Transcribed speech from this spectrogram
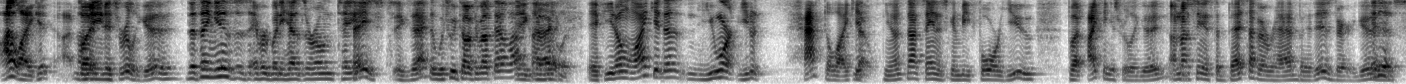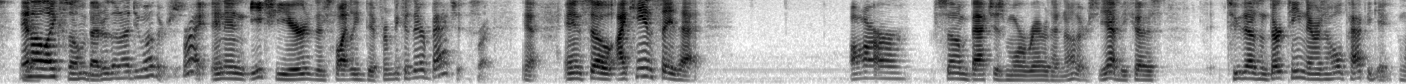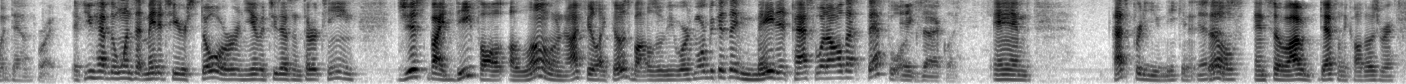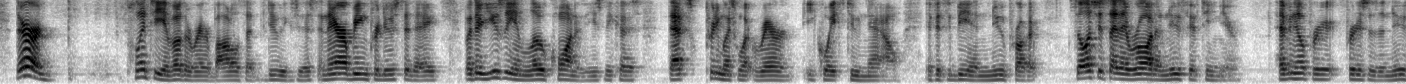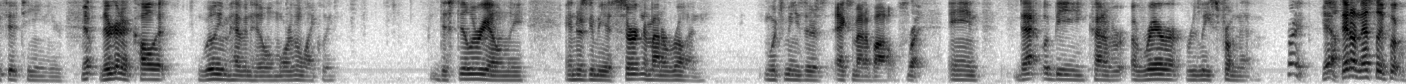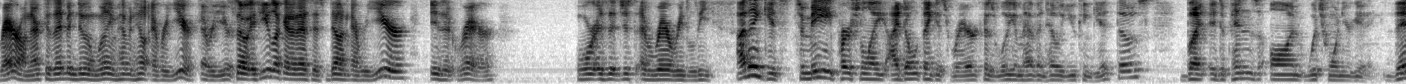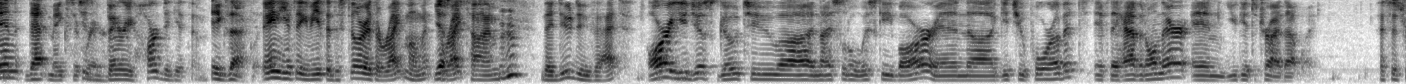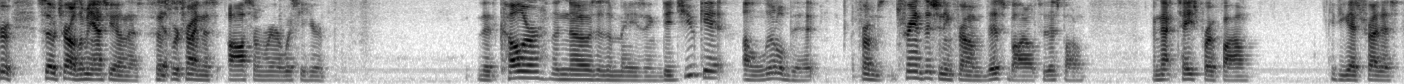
I like it. but I mean, it's really good. the thing is, is everybody has their own taste. Taste exactly, which we talked about that last time. Exactly. If you don't like it, doesn't- you weren't you don't have to like it. No. You know, it's not saying it's going to be for you, but I think it's really good. I'm not saying it's the best I've ever had, but it is very good. It is, and I like some better than I do others. Right, and then each year they're slightly different because they're batches. Right. Yeah, and so I can say that. Are some batches more rare than others? Yeah, because 2013 there was a whole Pappygate that went down. Right. If you have the ones that made it to your store and you have a 2013, just by default alone, I feel like those bottles would be worth more because they made it past what all that theft was. Exactly. And that's pretty unique in itself. is. and so I would definitely call those rare. There are plenty of other rare bottles that do exist, and they are being produced today, but they're usually in low quantities because that's pretty much what rare equates to now. If it's to be a new product, so let's just say they roll out a new 15 year. Heaven Hill pro- produces a new 15 year. Yep. They're going to call it William Heavenhill more than likely, distillery only, and there's going to be a certain amount of run, which means there's X amount of bottles. Right. And that would be kind of a, a rare release from them. Right. Yeah. They don't necessarily put rare on there because they've been doing William Heavenhill every year. Every year. So if you look at it as it's done every year, is it rare, or is it just a rare release? I think it's to me personally. I don't think it's rare because William Heavenhill you can get those, but it depends on which one you're getting. Then that makes it just rare. very hard to get them. exactly. And you have to be at the distillery at the right moment, Yes. the right time. Mhm. They do do that. Or you just go to uh, a nice little whiskey bar and uh, get you a pour of it if they have it on there, and you get to try it that way. This is true. So Charles, let me ask you on this. Since Yes. we're trying this awesome rare whiskey here, the color, the nose is amazing. Did you get a little bit from transitioning from this bottle to this bottle, and that taste profile? If you guys try this,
